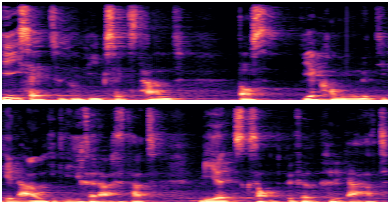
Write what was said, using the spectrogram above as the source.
einsetzen und eingesetzt haben, dass die Community genau die gleichen Rechte hat, wie die Gesamtbevölkerung hat.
